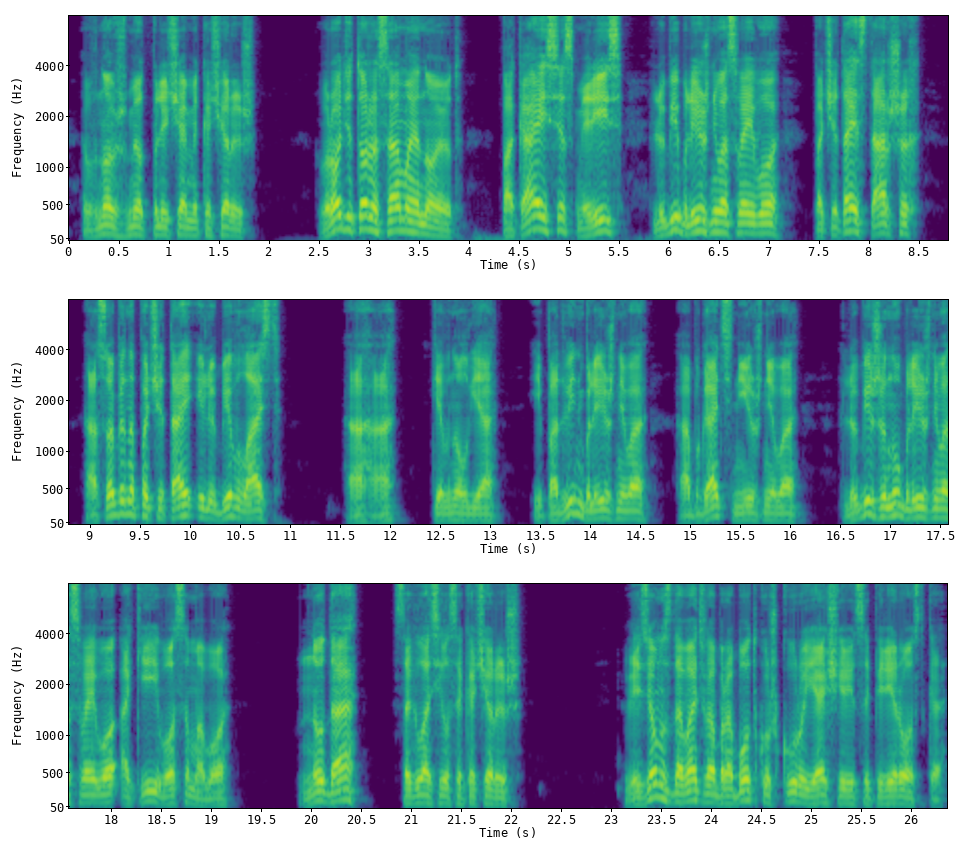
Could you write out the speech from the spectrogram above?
— вновь жмет плечами Кочерыш. «Вроде то же самое ноют. Покайся, смирись, люби ближнего своего, почитай старших, особенно почитай и люби власть». «Ага», — кивнул я, — «и подвинь ближнего, обгать нижнего, люби жену ближнего своего, аки его самого». «Ну да», — согласился Кочерыш. Везем сдавать в обработку шкуру ящерицы-переростка.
